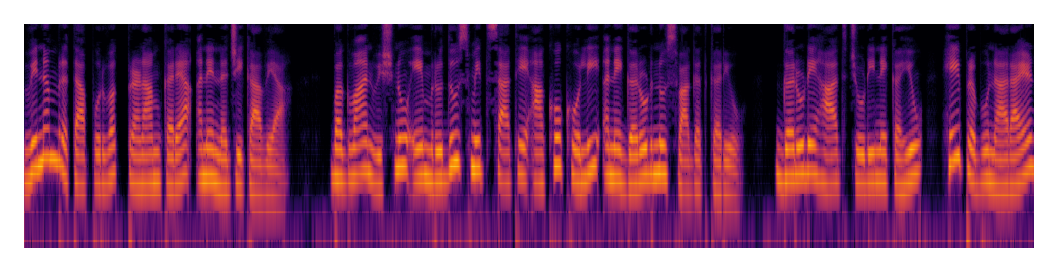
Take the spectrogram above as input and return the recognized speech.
વિનમ્રતાપૂર્વક પ્રણામ કર્યા અને નજીક આવ્યા. ભગવાન વિષ્ણુએ મૃદુ સ્મિત સાથે આંખો ખોલી અને ગરુડનું સ્વાગત કર્યું. ગરુડે હાથ જોડીને કહ્યું, હે પ્રભુ નારાયણ,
